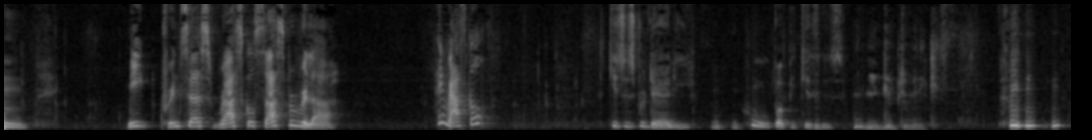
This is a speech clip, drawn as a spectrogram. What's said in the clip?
Hmm. Meet Princess Rascal Sarsaparilla. Hey, Rascal. Kisses for Daddy. Oh, puppy kisses. you give too many kisses.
